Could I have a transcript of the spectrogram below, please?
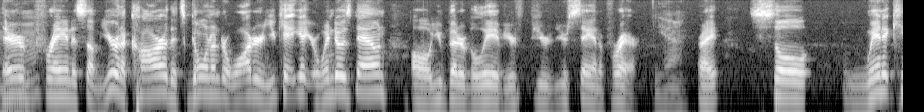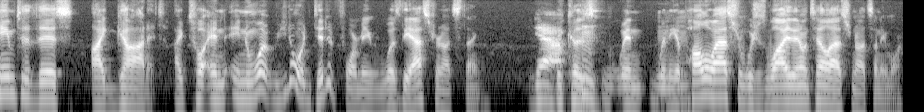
they're Mhm. praying to something. You're in a car that's going underwater and you can't get your windows down. Oh, you better believe you're you're, you're saying a prayer yeah. right? So when it came to this, I got it. I told, and and what you know what did it for me was the astronauts thing Yeah. because when when the Mhm. Apollo astronaut, which is why they don't tell astronauts anymore.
